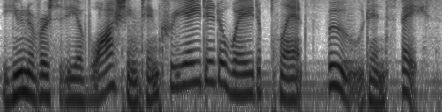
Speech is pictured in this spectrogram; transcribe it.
the University of Washington created a way to plant food in space.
